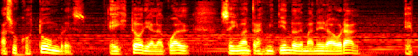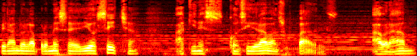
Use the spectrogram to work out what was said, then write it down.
a sus costumbres e historia, la cual se iban transmitiendo de manera oral, esperando la promesa de Dios hecha a quienes consideraban sus padres, Abraham,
